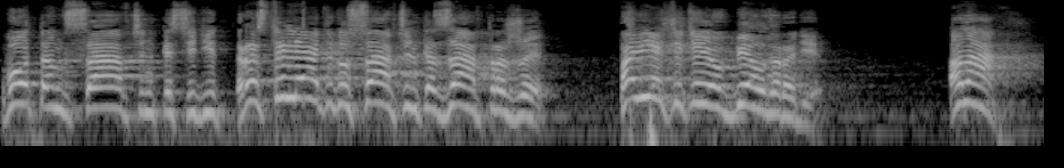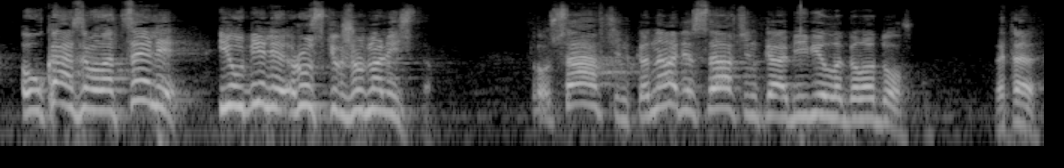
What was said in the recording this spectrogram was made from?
Вот там Савченко сидит. Расстрелять эту Савченко завтра же. Повесить ее в Белгороде. Она указывала цели и убили русских журналистов. То Савченко, Надя Савченко объявила голодовку. Это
